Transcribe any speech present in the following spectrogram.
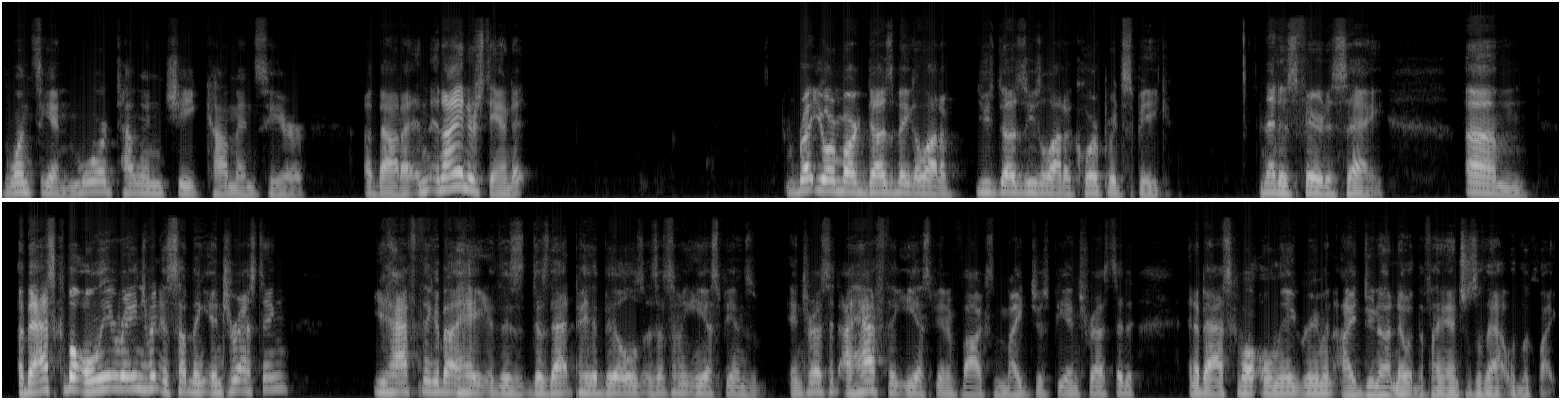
Once again, more tongue in cheek comments here about it. And, and I understand it. Brett Yormark does make a lot of, does use a lot of corporate speak. That is fair to say. Um, a basketball only arrangement is something interesting. You have to think about, hey, does, does that pay the bills? Is that something ESPN's interested? I have to think ESPN and Fox might just be interested in a basketball only agreement. I do not know what the financials of that would look like.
